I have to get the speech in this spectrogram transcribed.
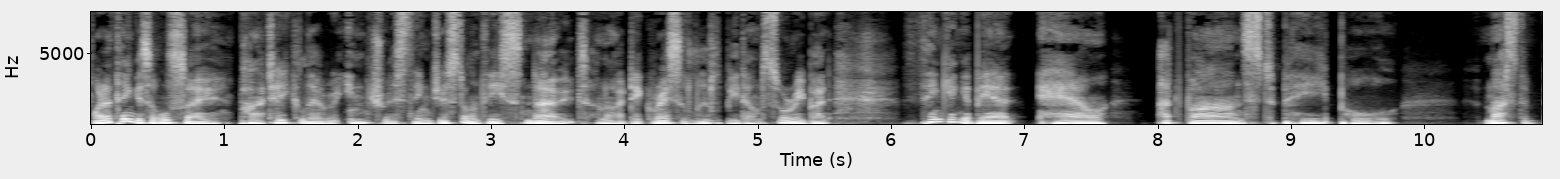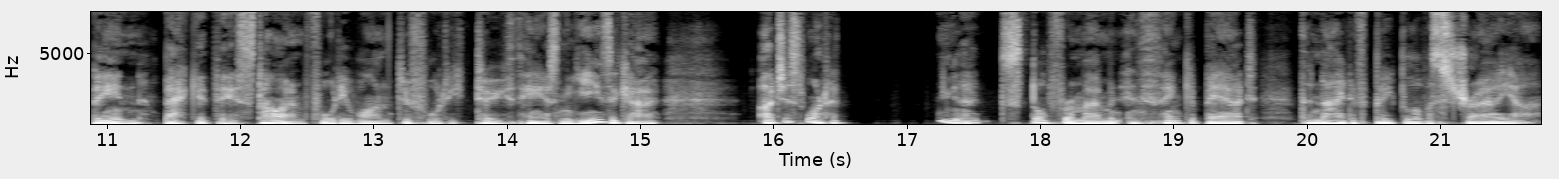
What I think is also particularly interesting, just on this note, and I digress a little bit, I'm sorry, but thinking about how advanced people must have been back at this time, 41 to 42,000 years ago, I just want to, you know, stop for a moment and think about the native people of Australia,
